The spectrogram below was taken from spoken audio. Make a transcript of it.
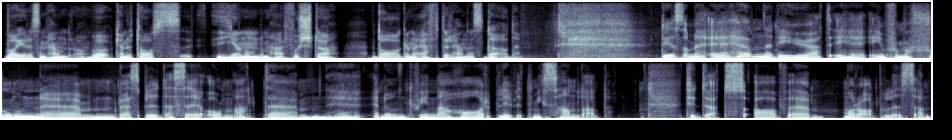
Vad är det som händer då? Kan du ta oss igenom de här första dagarna efter hennes död? Det som eh, händer det är ju att eh, information eh, börjar sprida sig om att en ung kvinna har blivit misshandlad till döds av moralpolisen.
